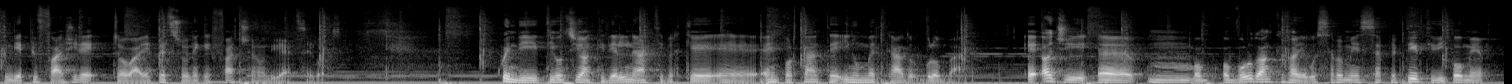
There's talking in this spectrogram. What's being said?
Quindi è più facile trovare persone che facciano diverse cose. Quindi ti consiglio anche di allenarti perché eh, è importante in un mercato globale. E oggi eh, ho, ho voluto anche fare questa promessa per dirti di come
